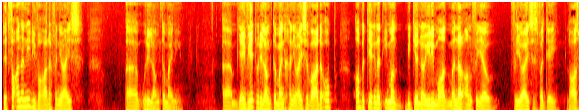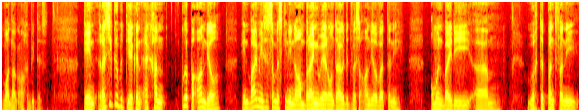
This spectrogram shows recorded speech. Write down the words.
Dit verander nie die waarde van jou huis uh oor die langtermyn nie. Ehm um, jy weet oor die langtermyn gaan jou huise waarde op. Al beteken dit iemand bied jou nou hierdie maand minder aan vir jou vir jou huis as wat jy laas maand lank aangebied is. En risiko beteken ek gaan koop 'n aandeel en baie mense sal miskien die naam Brainware onthou. Dit was 'n aandeel wat in die om en by die ehm um, hoogtepunt van die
